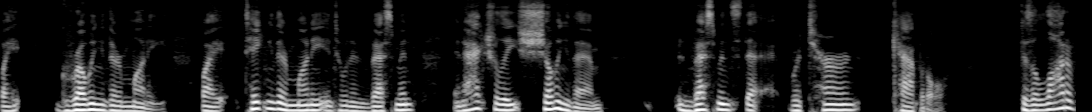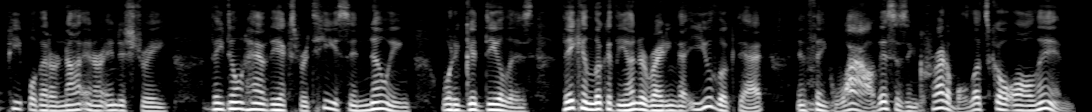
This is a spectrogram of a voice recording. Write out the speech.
by growing their money, by taking their money into an investment and actually showing them investments that return capital because a lot of people that are not in our industry they don't have the expertise in knowing what a good deal is. They can look at the underwriting that you looked at and mm. think wow this is incredible. Let's go all in.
